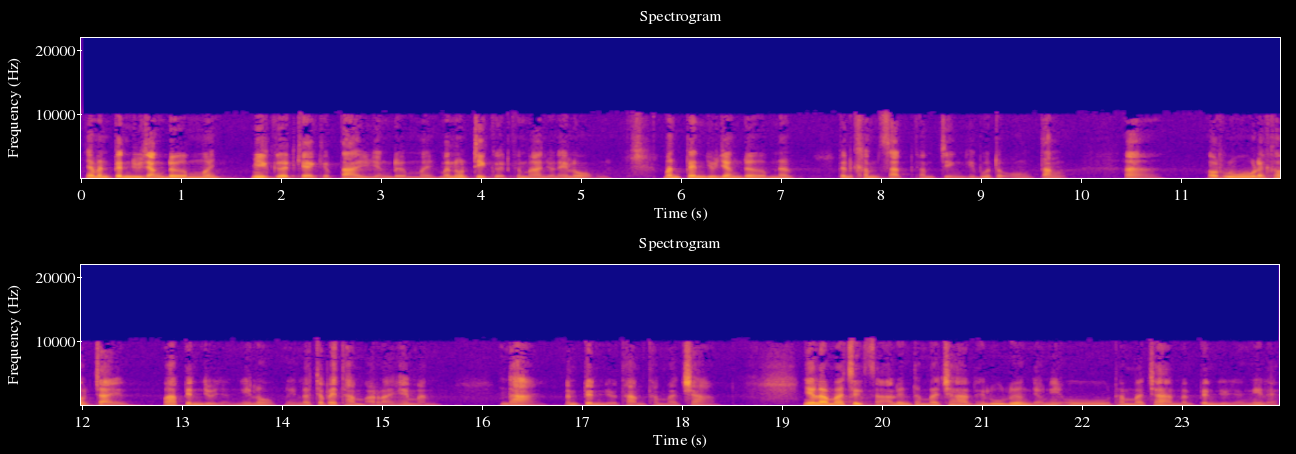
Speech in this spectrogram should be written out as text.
เนี่ยมันเป็นอยู่อย่างเดิมไหม มีเกิดแก่เก็บตายอยู่อย่างเดิมไหมมนุษย์ที่เกิดขึ้นมาอยู่ในโลก มันเป็นอยู่อย่างเดิมนะ เป็นคำสัตย์คำจริงที่พระองค์ตั้ง อ่า รู้และเข้าใจว่าเป็นอยู่อย่างนี้โลกนี้เราจะไปทำอะไรให้มันได้ มันเป็นอยู่ตามธรรมชาตินี่เรามาศึกษาเรื่องธรรมชาติให้รู้เรื่องอย่างนี้ โอ้ ธรรมชาติมันเป็นอยู่อย่างนี้แหละ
